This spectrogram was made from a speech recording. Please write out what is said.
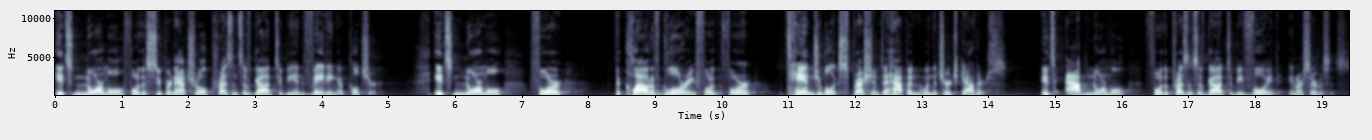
It's normal for the supernatural presence of God to be invading a culture. It's normal for the cloud of glory, for, for tangible expression to happen when the church gathers. It's abnormal for the presence of God to be void in our services.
